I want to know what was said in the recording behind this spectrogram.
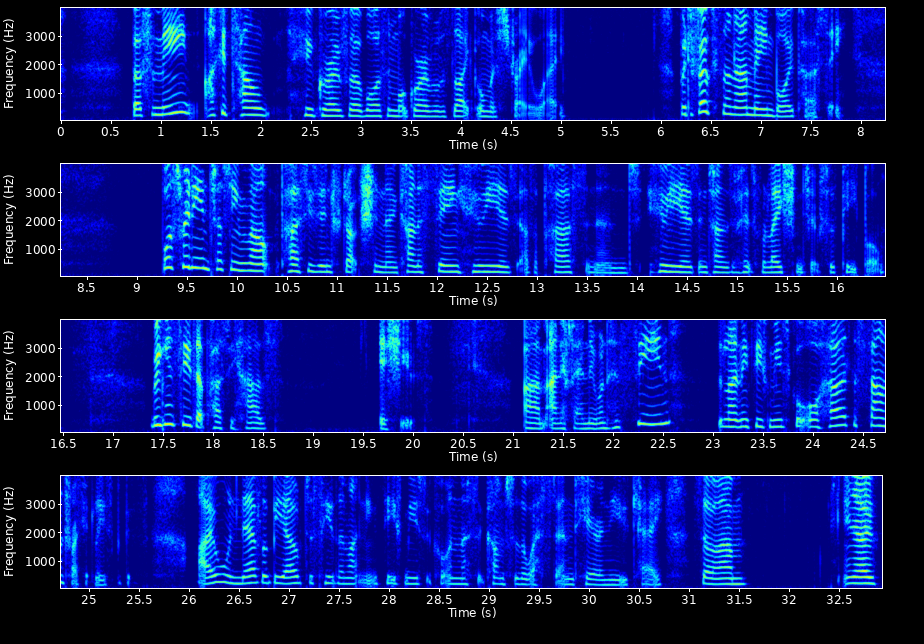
but for me i could tell who grover was and what grover was like almost straight away but to focus on our main boy percy what's really interesting about Percy's introduction and kind of seeing who he is as a person and who he is in terms of his relationships with people. we can see that Percy has issues. Um, and if anyone has seen the Lightning Thief musical or heard the soundtrack at least, because I will never be able to see the Lightning Thief musical unless it comes to the West End here in the UK. So, um, you know,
